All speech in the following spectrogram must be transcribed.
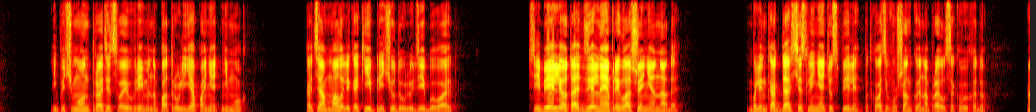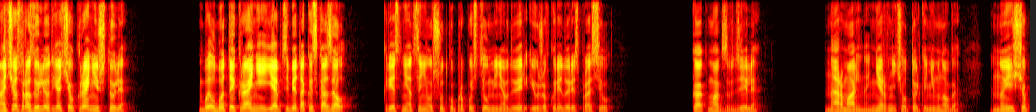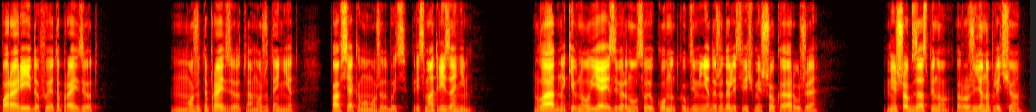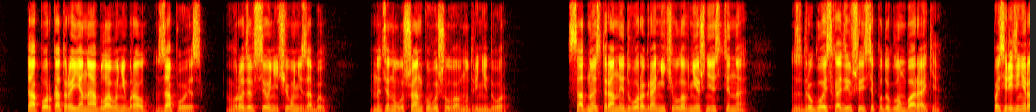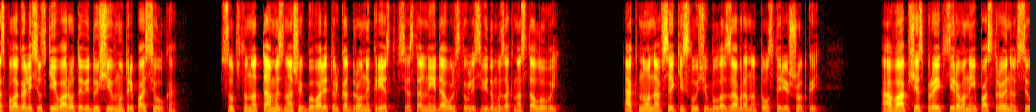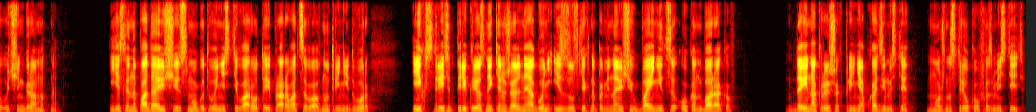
И почему он тратит свое время на патруль, я понять не мог. Хотя мало ли какие причуды у людей бывают. «Тебе, лед, отдельное приглашение надо!» Блин, когда все слинять успели? Подхватив ушанку, я направился к выходу. А чё сразу лед? Я чё, крайний, что ли? Был бы ты крайний, я бы тебе так и сказал. Крест не оценил шутку, пропустил меня в дверь и уже в коридоре спросил. Как Макс в деле? Нормально, нервничал только немного. Но еще пара рейдов, и это пройдет. Может и пройдет, а может и нет. По-всякому может быть. Присмотри за ним. «Ладно», — кивнул я и завернул свою комнатку, где меня дожидались вещмешок и оружие. Мешок за спину, ружье на плечо. Топор, который я на облаву не брал, за пояс. Вроде все, ничего не забыл. Натянул ушанку, вышел во внутренний двор. С одной стороны двор ограничивала внешняя стена, с другой — сходившиеся под углом бараки. Посередине располагались узкие ворота, ведущие внутрь поселка. Собственно, там из наших бывали только дрон и крест, все остальные довольствовались видом из окна столовой. Окно на всякий случай было забрано толстой решеткой. А вообще спроектировано и построено все очень грамотно. Если нападающие смогут вынести ворота и прорваться во внутренний двор, их встретит перекрестный кинжальный огонь из узких, напоминающих бойницы окон бараков. Да и на крышах при необходимости можно стрелков разместить.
